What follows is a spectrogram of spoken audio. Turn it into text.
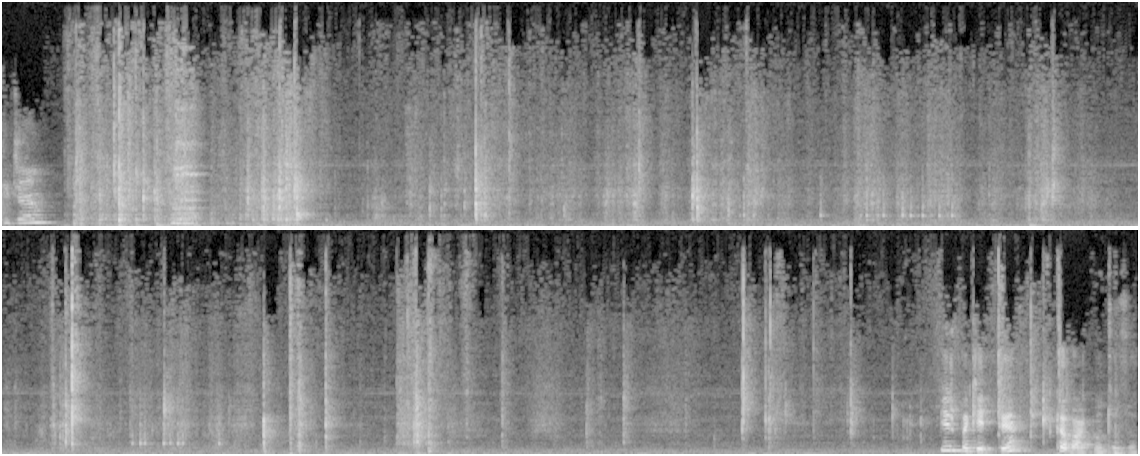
edeceğim. Bir pakette kabartma tozu.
